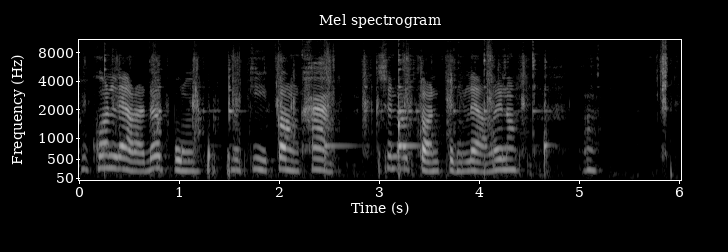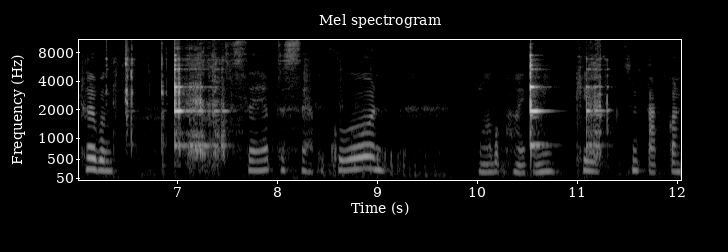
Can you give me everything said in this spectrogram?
ทุกคนแล้วละเด้อปรุงเมื่อกี้กล่องข้างฉันเอาตอนปรุงแล้วเลยเนาะอะเธอเบิ่งแซ่บจะแซ่บทุกคน หัวบักหอยกันนี่โอเคฉันตักก่อน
